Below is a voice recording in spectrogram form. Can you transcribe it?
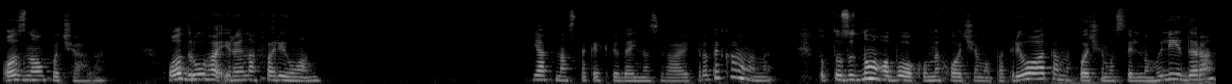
о, знов почала. О, друга Ірина Фаріон. Як нас таких людей називають? Радикалами. Тобто, з одного боку, ми хочемо патріота, ми хочемо сильного лідера,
